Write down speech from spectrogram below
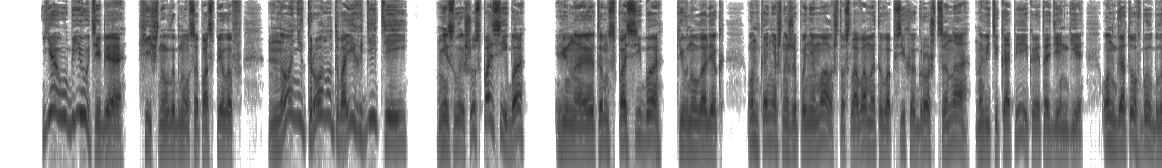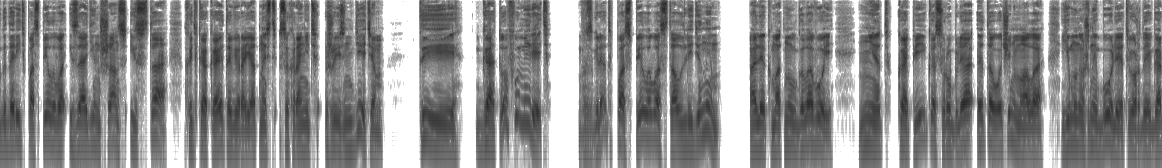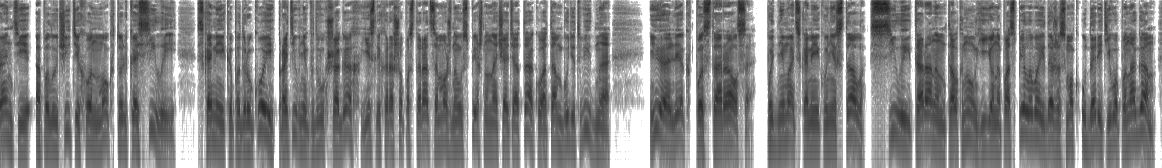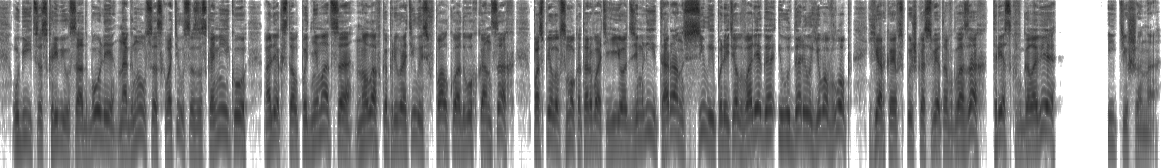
«Я убью тебя», — хищно улыбнулся Поспелов, «но не трону твоих детей. Не слышу спасибо». «И на этом спасибо», — кивнул Олег. Он, конечно же, понимал, что словам этого психа грош цена, но ведь и копейка — это деньги. Он готов был благодарить Поспелого и за один шанс из ста, хоть какая-то вероятность сохранить жизнь детям. «Ты готов умереть?» Взгляд Поспелого стал ледяным. Олег мотнул головой. «Нет, копейка с рубля — это очень мало. Ему нужны более твердые гарантии, а получить их он мог только силой. Скамейка под рукой, противник в двух шагах. Если хорошо постараться, можно успешно начать атаку, а там будет видно. И Олег постарался. Поднимать скамейку не стал, с силой тараном толкнул ее на Поспелого и даже смог ударить его по ногам. Убийца скривился от боли, нагнулся, схватился за скамейку. Олег стал подниматься, но лавка превратилась в палку о двух концах. Поспелов смог оторвать ее от земли, таран с силой полетел в Олега и ударил его в лоб. Яркая вспышка света в глазах, треск в голове и тишина.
